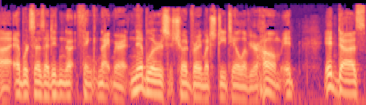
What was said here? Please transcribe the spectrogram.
Uh, Edward says, I didn't think Nightmare at Nibler's showed very much detail of your home. It it does.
